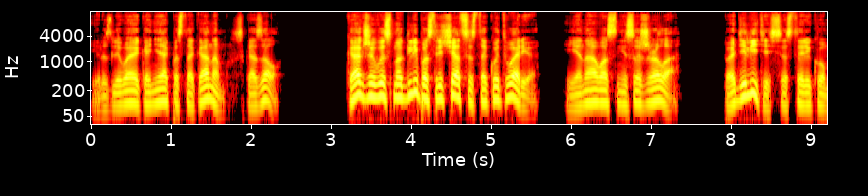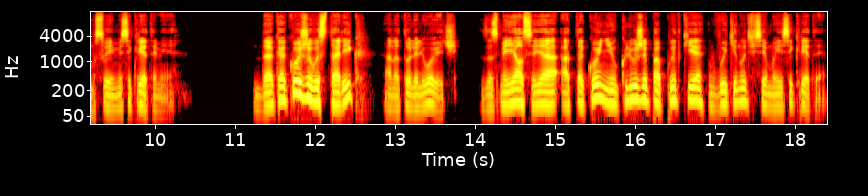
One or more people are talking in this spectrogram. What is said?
И, разливая коньяк по стаканам, сказал. «Как же вы смогли постречаться с такой тварью? И она вас не сожрала. Поделитесь со стариком своими секретами». «Да какой же вы старик, Анатолий Львович!» Засмеялся я от такой неуклюжей попытки вытянуть все мои секреты.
